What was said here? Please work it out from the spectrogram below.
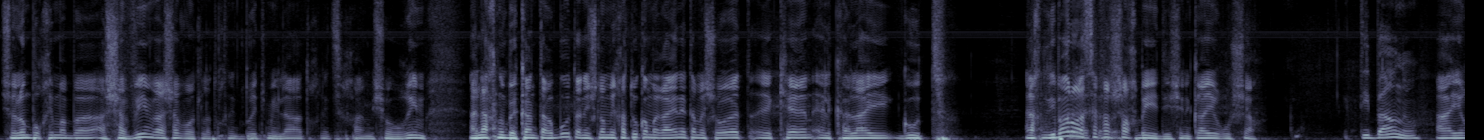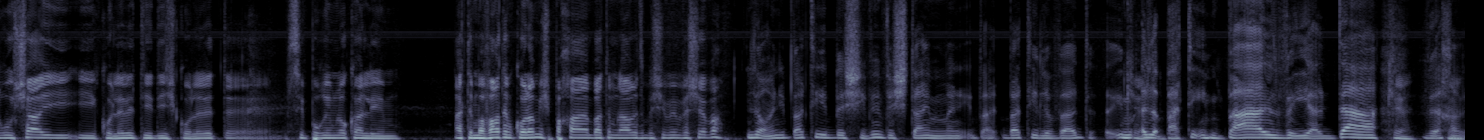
שלום, ברוכים הבא, השבים והשבות לתוכנית ברית מילה, תוכנית שיחה עם משוררים. אנחנו בכאן תרבות, אני שלומי חתוקה מראיין את המשוררת אה, קרן אלקלעי גוט. אנחנו דיברנו על הספר שלך ביידיש, שנקרא ירושה. דיברנו. הירושה היא, היא כוללת יידיש, כוללת אה, סיפורים לא קלים. אתם עברתם כל המשפחה, באתם לארץ ב-77? לא, אני באתי ב-72, אני בא- באתי לבד. עם, כן. לא, באתי עם בעל וילדה. כן. ואחר, כן.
